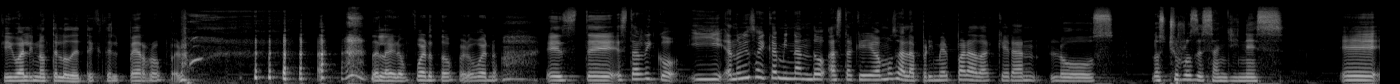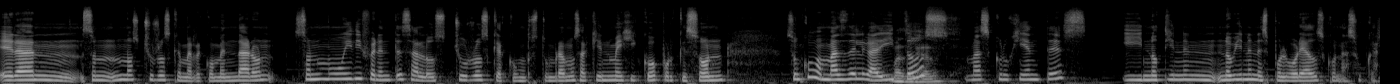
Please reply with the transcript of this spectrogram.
que igual y no te lo detecte el perro, pero del aeropuerto, pero bueno, este, está rico. Y anduvimos ahí caminando hasta que llegamos a la primer parada, que eran los, los churros de San Ginés. Eh, eran, son unos churros que me recomendaron. Son muy diferentes a los churros que acostumbramos aquí en México porque son, son como más delgaditos, más, crujientes y no tienen, no vienen espolvoreados con azúcar.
